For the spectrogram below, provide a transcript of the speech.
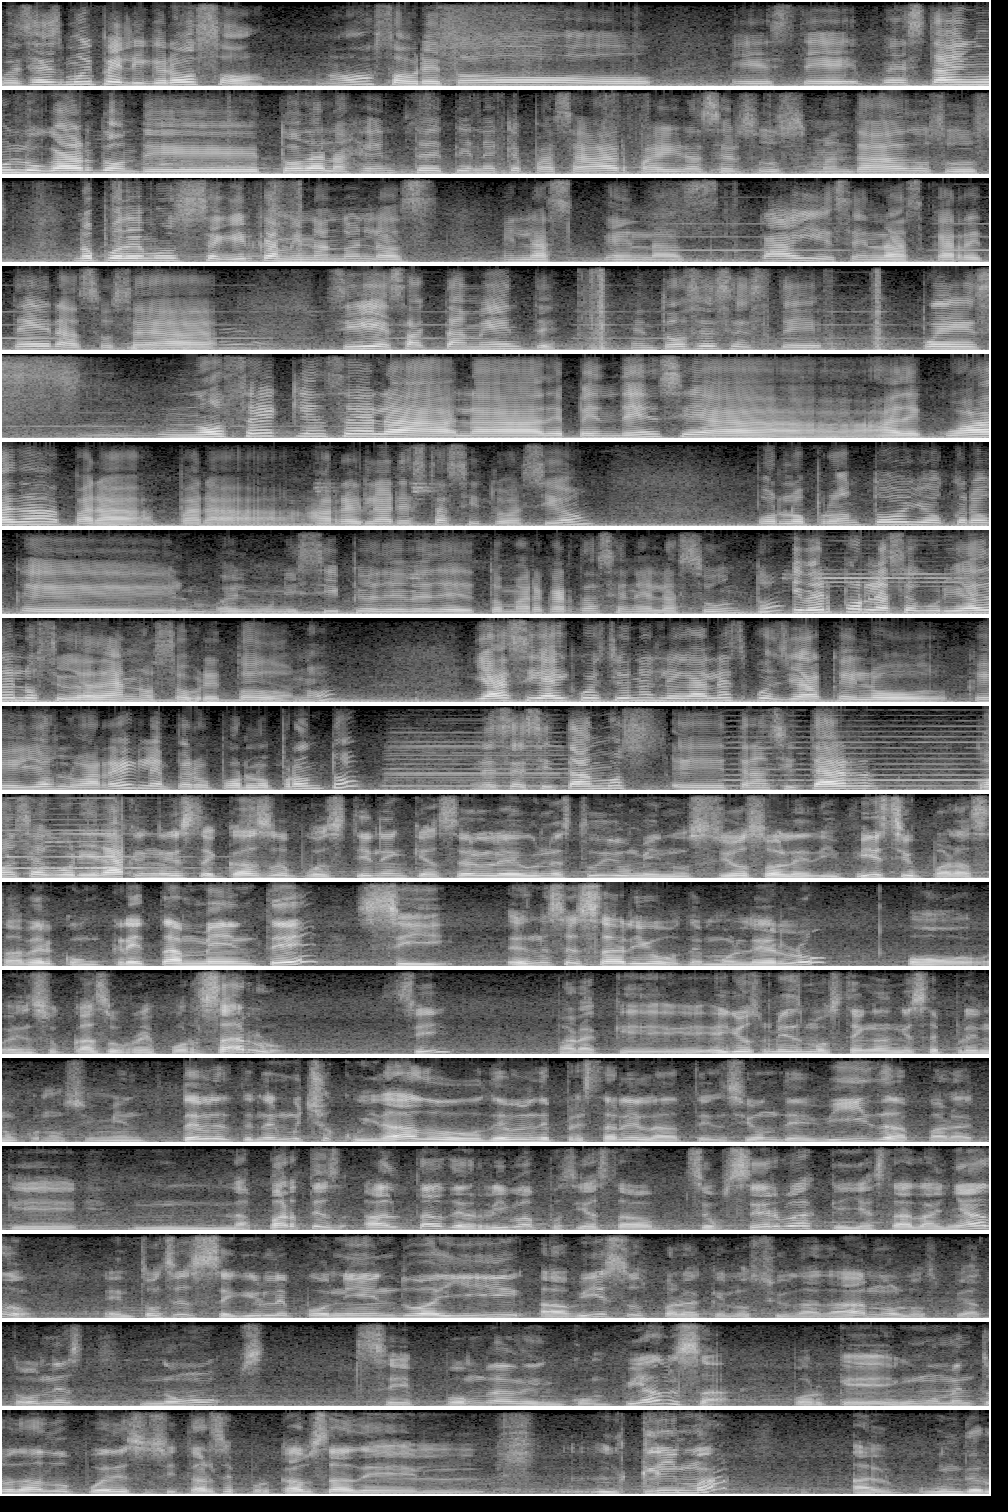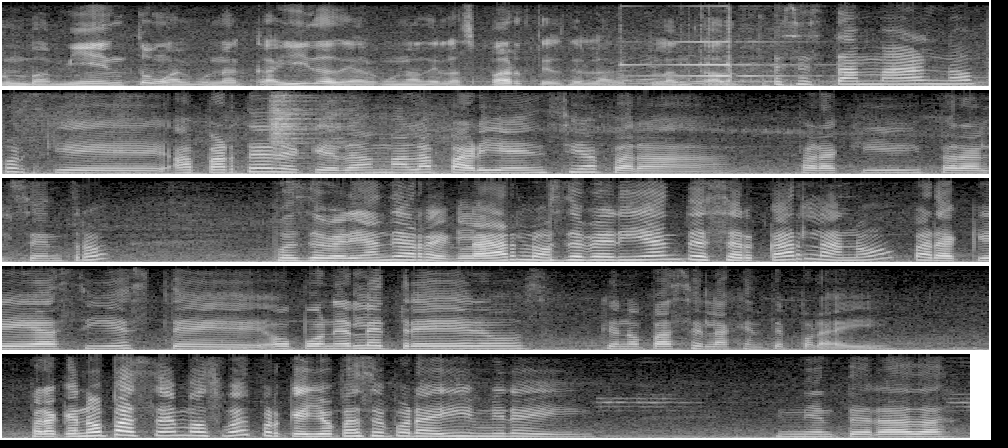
pues es muy peligroso, ¿no? Sobre todo este, está en un lugar donde toda la gente tiene que pasar para ir a hacer sus mandados, sus, no podemos seguir caminando en las, en las, en las calles, en las carreteras, o sea, sí, exactamente. Entonces, este, pues no sé quién sea la, dependencia adecuada para, para arreglar esta situación por lo pronto yo creo que el, municipio debe de tomar cartas en el asunto y ver por la seguridad de los ciudadanos sobre todo, ¿no? Ya si hay cuestiones legales, pues ya que, lo, que ellos lo arreglen, pero por lo pronto necesitamos eh, transitar con seguridad. En este caso, pues tienen que hacerle un estudio minucioso al edificio para saber concretamente si es necesario demolerlo o en su caso reforzarlo, ¿sí? Para que ellos mismos tengan ese pleno conocimiento. Deben de tener mucho cuidado, deben de prestarle la atención debida para que mm, la parte alta de arriba pues ya está, se observa que ya está dañado. Entonces seguirle poniendo allí avisos para que los ciudadanos, los peatones no se pongan en confianza, porque en un momento dado puede suscitarse por causa del clima algún derrumbamiento o alguna caída de alguna de las partes de la planta alta. Pues está mal, ¿no? Porque aparte de que da mala apariencia para, para aquí, para el centro, pues deberían de arreglarlo, pues deberían de cercarla, ¿no? Para que así, este, o poner letreros, que no pase la gente por ahí. Para que no pasemos, pues, porque yo pasé por ahí, mire, y ni enterada.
